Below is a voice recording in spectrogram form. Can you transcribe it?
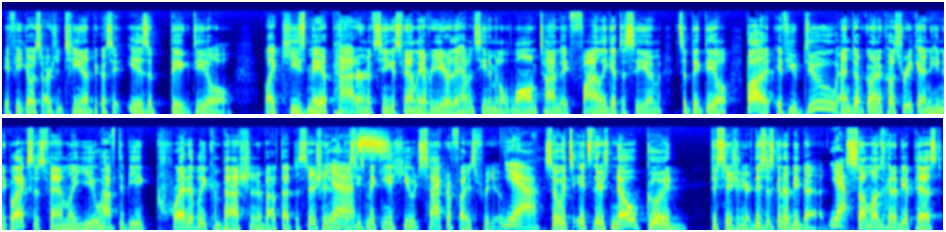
if he goes to Argentina because it is a big deal. Like he's made a pattern of seeing his family every year. They haven't seen him in a long time. They finally get to see him. It's a big deal. But if you do end up going to Costa Rica and he neglects his family, you have to be incredibly compassionate about that decision because he's making a huge sacrifice for you. Yeah. So it's it's there's no good decision here. This is going to be bad. Yeah. Someone's going to be pissed.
